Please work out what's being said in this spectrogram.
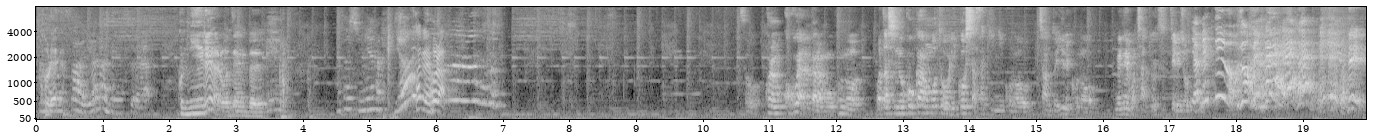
ー、これ。あのさ、やだね、それ。これ見えるやろ全部。えー、私見えない。いや多分ほら。そう。これここやったらもうこの私の股間を通り越した先にこのちゃんとゆり子の胸もちゃんと映ってる状態。やめてよ、それ。で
